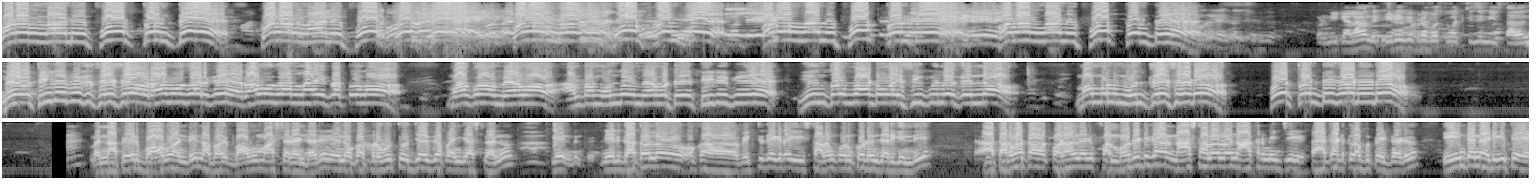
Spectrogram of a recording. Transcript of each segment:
Kodali Nani four twenty Kodali Nani four twenty Kodali Nani four twenty Kodali Nani four twenty Kodali Nani four twenty. ఇప్పుడు మీకు ఎలా ఉంది? టీడీపీ ప్రభుత్వం వచ్చింది మీ స్థలం మేము టీడీపీకి చేసాం రాము గారికి రాము గారి నాయకత్వంలో. మాకు మేము అంత ముందు మేము టీడీపీ ఈయనతో పాటు వైసీపీలోకి వెళ్ళాం. మమ్మల్ని ముంచేశాడు. ఫోర్ ట్వంటీ గాడు మరి నా పేరు బాబు అండి. నా బాబు మాస్టర్ అంటారు నేను ఒక ప్రభుత్వ ఉద్యోగిగా పనిచేస్తున్నాను. నేను నేను గతంలో ఒక వ్యక్తి దగ్గర ఈ స్థలం కొనుక్కోవడం జరిగింది. ఆ తర్వాత కొడాలని మొదటిగా నా స్థలంలోనే ఆక్రమించి ప్యాకెట్ క్లబ్ పెట్టాడు. ఏంటని అడిగితే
